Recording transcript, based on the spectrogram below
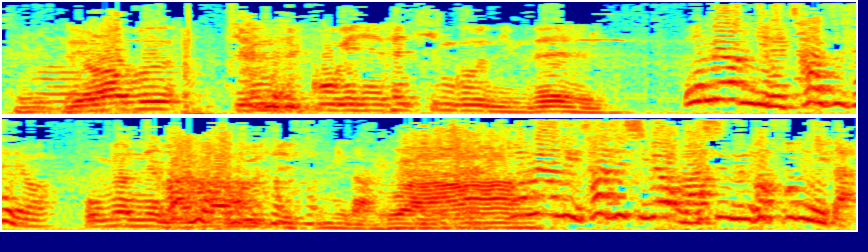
재밌. 네, 여러분 지금 듣고 계신 새 친구님들 꼬미 언니를 찾으세요. 오면을 만나볼 수 있습니다. 와. 꼬미 언니 찾으시면 맛있는 거 쏩니다.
